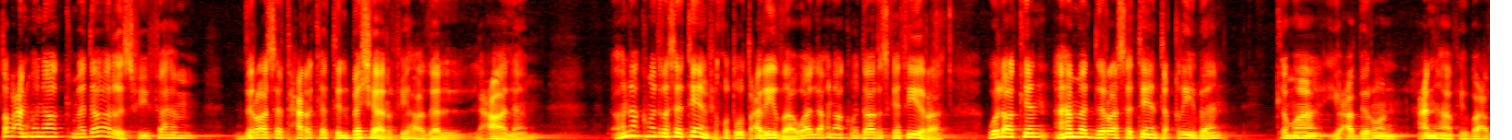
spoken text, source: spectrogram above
طبعا هناك مدارس في فهم دراسة حركة البشر في هذا العالم. هناك مدرستين في خطوط عريضة ولا هناك مدارس كثيرة ولكن أهم الدراستين تقريبا كما يعبرون عنها في بعض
